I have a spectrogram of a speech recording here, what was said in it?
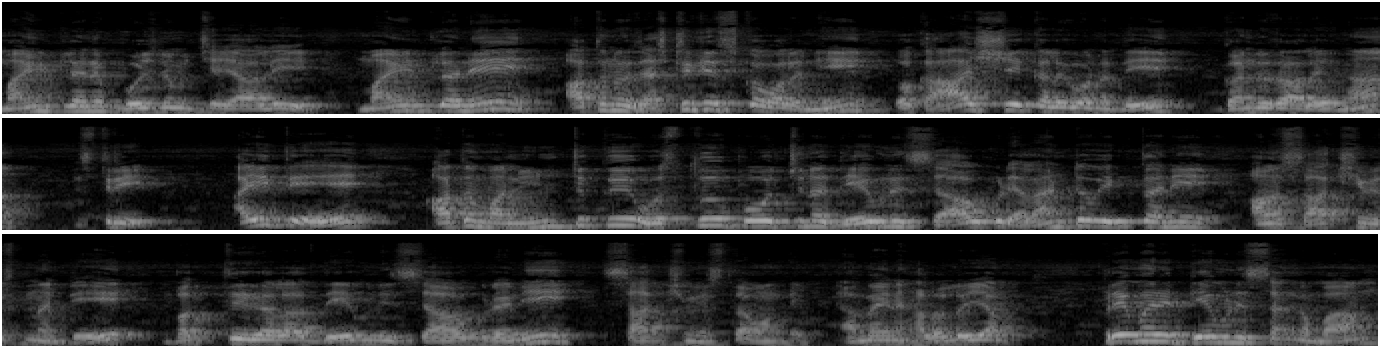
మా ఇంట్లోనే భోజనం చేయాలి మా ఇంట్లోనే అతను రెస్ట్ తీసుకోవాలని ఒక ఆశ కలిగి ఉన్నది గన్నురాలైన స్త్రీ. అయితే అతను మన ఇంటికి వస్తూ పోవచ్చిన దేవుని సేవకుడు ఎలాంటి వ్యక్తి అని ఆమె సాక్ష్యం ఇస్తుందంటే భక్తి గల దేవుని సేవకుడని సాక్ష్యం ఇస్తా ఉంది. ఆమె హలోయ ప్రేమని దేవుని సంగమా?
